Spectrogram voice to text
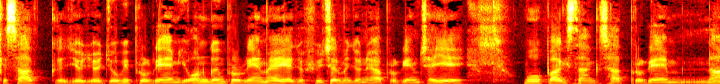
के साथ जो जो जो भी प्रोग्राम, ये ऑन गोइंग प्रोग्राम है या जो फ्यूचर में जो नया प्रोग्राम चाहिए, वो पाकिस्तान के साथ प्रोग्राम ना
